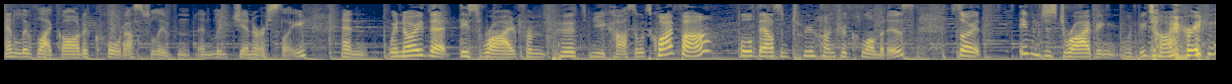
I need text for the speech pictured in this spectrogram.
and live like God had called us to live and, and live generously. And we know that this ride from Perth to Newcastle, it's quite far, 4,200 kilometres. So even just driving would be tiring.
